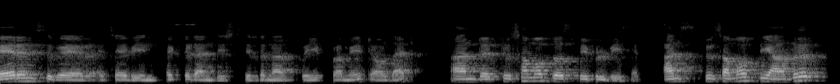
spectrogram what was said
parents were HIV infected and these children are free from it, all that. And uh, to some of those people we said, and to some of the other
